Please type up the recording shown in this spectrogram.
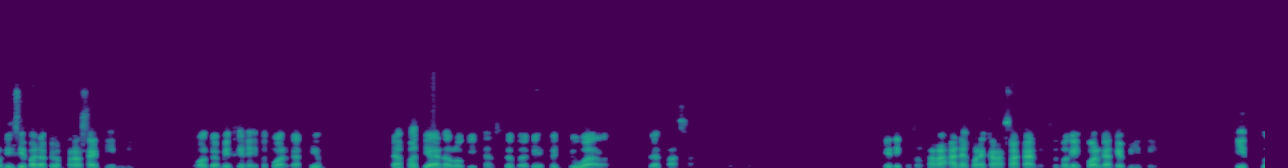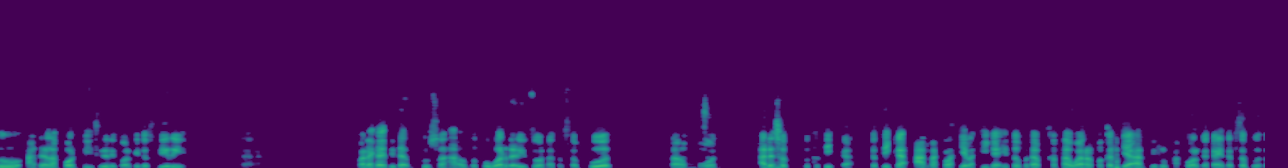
kondisi pada film Parasite ini warga miskin yaitu keluarga Kim dapat dianalogikan sebagai penjual dan pasar. Jadi kesengsaraan yang mereka rasakan sebagai keluarga game ini itu adalah kondisi dari keluarga itu sendiri. Nah, mereka tidak berusaha untuk keluar dari zona tersebut, namun ada satu ketika, ketika anak laki-lakinya itu mendapatkan tawaran pekerjaan di rumah keluarga kaya tersebut.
